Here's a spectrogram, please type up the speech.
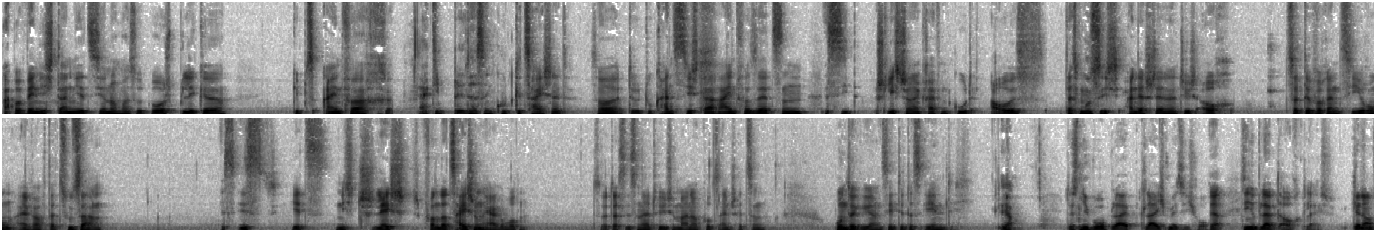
Aber wenn ich dann jetzt hier nochmal so durchblicke, gibt es einfach, ja, die Bilder sind gut gezeichnet. So, du, du kannst dich da reinversetzen. Es sieht schlicht und ergreifend gut aus. Das muss ich an der Stelle natürlich auch zur Differenzierung einfach dazu sagen. Es ist jetzt nicht schlecht von der Zeichnung her geworden. So, das ist natürlich in meiner Kurzeinschätzung untergegangen. Seht ihr das ähnlich? Ja. Das Niveau bleibt gleichmäßig hoch. Ja, die bleibt auch gleich. Genau.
